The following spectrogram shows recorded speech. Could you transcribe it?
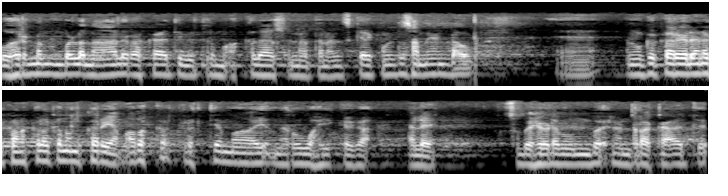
ബുഹറിന്റെ മുമ്പുള്ള നാല് റക്കായത്ത് വിത്രം അക്കലാ സുന്നത്താണ് നിസ്കരിക്കുമ്പോഴത്തെ സമയം ഉണ്ടാവും. നമുക്കൊക്കെ അറിയാലോ അതിന്റെ കണക്കുകളൊക്കെ നമുക്കറിയാം. അതൊക്കെ കൃത്യമായി നിർവഹിക്കുക അല്ലേ? സുബഹയുടെ മുമ്പ് രണ്ട് റക്കായത്ത്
